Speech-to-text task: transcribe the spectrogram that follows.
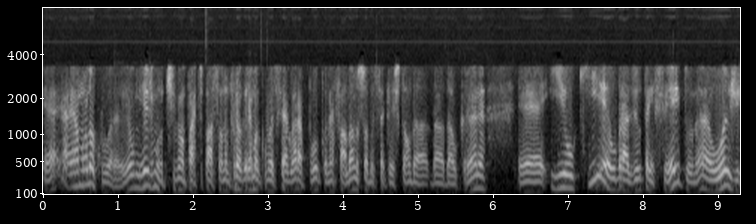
é, é uma loucura. Eu mesmo tive uma participação no programa com você agora há pouco, né, falando sobre essa questão da, da, da Ucrânia. É, e o que o Brasil tem feito, né, hoje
